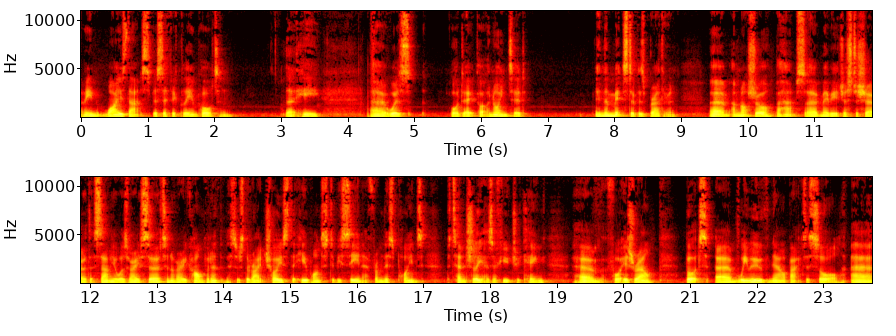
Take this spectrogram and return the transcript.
I mean, why is that specifically important? That he uh, was ordained, anointed in the midst of his brethren. Um, I'm not sure. Perhaps uh, maybe it's just to show that Samuel was very certain or very confident that this was the right choice, that he wanted to be seen from this point, potentially as a future king um, for Israel. But um, we move now back to Saul, uh,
